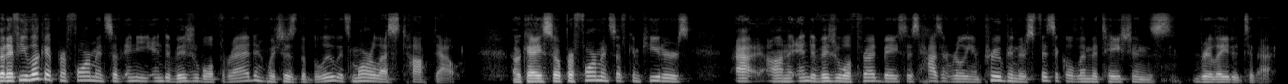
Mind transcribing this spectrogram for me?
But if you look at performance of any individual thread, which is the blue, it's more or less topped out. Okay, so performance of computers at, on an individual thread basis hasn't really improved and there's physical limitations related to that.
